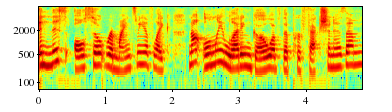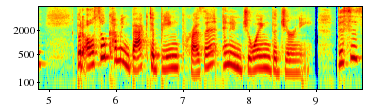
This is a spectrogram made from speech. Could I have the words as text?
And this also reminds me of like not only letting go of the perfectionism, but also coming back to being present and enjoying the journey. This is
